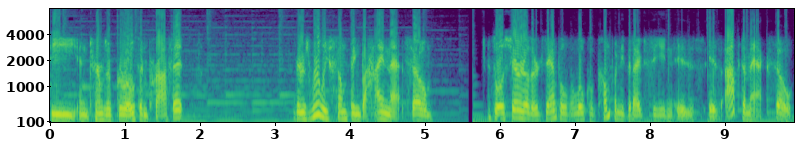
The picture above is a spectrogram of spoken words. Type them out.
see in terms of growth and profit, there's really something behind that. So, so I'll share another example of a local company that I've seen is is Optimax. So,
